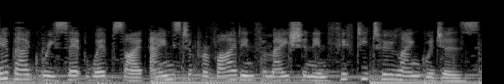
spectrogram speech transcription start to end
Airbag Reset website aims to provide information in 52 languages.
